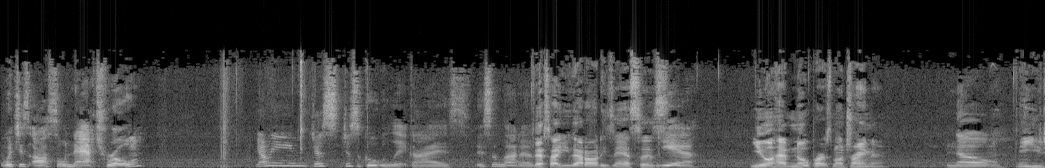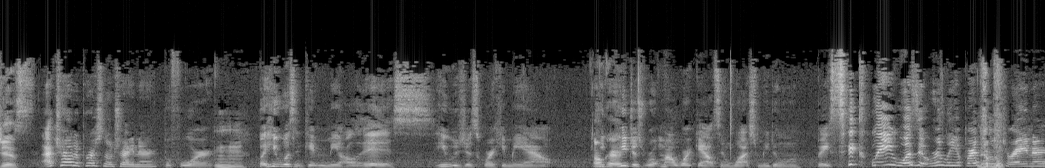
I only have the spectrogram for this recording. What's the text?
which is also natural. I mean, just just Google it, guys. It's a lot of That's how you got all these answers. yeah. You don't have no personal trainer, No, and you just. I tried a personal trainer before, hmm but he wasn't giving me all of this. He was just working me out. He- Okay. He, just wrote my workouts and watched me do them. Basically, wasn't really a personal trainer.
